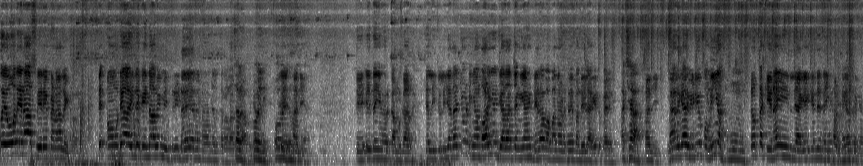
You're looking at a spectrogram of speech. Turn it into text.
ਓਏ ਉਹਦੇ ਨਾਲ ਸਵੇਰੇ ਪੈਣਾ ਲਈ ਤੇ ਆਉਂਦਿਆ ਸੀ ਤੇ ਕਹਿੰਦਾ ਵੀ ਮਿਸਤਰੀ ਡਏ ਆ ਤੇ ਮੈਂ ਚੱਲ ਕਰਾ ਲਾ ਚਲੋ, ਕੋਈ ਨੀ, ਉਹ ਵੀ ਹਾਂਜੀ। ਤੇ ਇਦਾਂ ਹੀ ਹਰ ਕੰਮ ਕਰ ਚੱਲੀ ਚੁੱਲੀ ਜਾਂਦਾ। ਝੋਟੀਆਂ ਬਾਹਲੀਆਂ ਜ਼ਿਆਦਾ ਚੰਗੀਆਂ ਸੀ ਡੇਰਾ ਬਾਬਾ ਨਾਨਕ ਦੇ ਬੰਦੇ ਲੈ ਕੇ ਦੁਪਹਿਰੇ। ਅੱਛਾ। ਹਾਂਜੀ। ਮੈਂ ਤਾਂ ਕਿਹਾ ਵੀਡੀਓ ਪਾਉਣੀ ਆ ਤੇ ਉਹ ਧੱਕੇ ਨਾਲ ਹੀ ਲੈ ਕੇ ਕਹਿੰਦੇ ਨਹੀਂ ਖੜਦੀਆਂ ਸੀਗੀਆਂ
